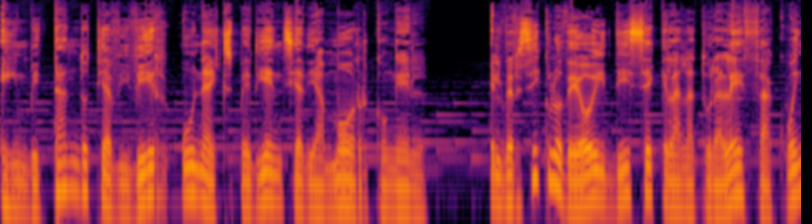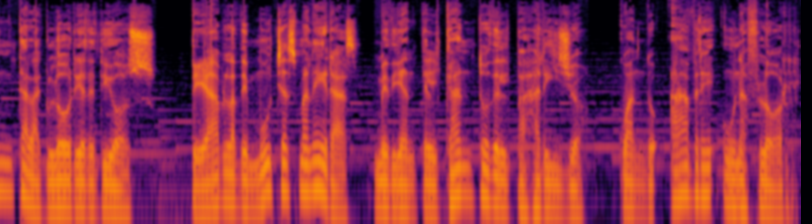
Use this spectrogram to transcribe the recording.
e invitándote a vivir una experiencia de amor con Él. El versículo de hoy dice que la naturaleza cuenta la gloria de Dios. Te habla de muchas maneras mediante el canto del pajarillo, cuando abre una flor,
